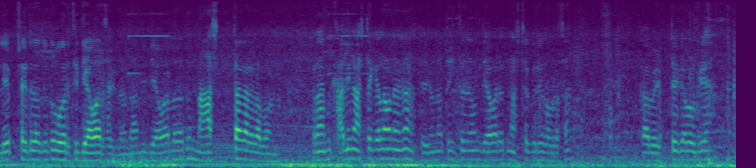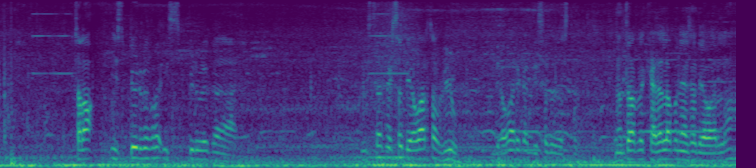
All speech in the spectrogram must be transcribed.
लेफ्ट साईडला जातो तो वरती देवार साईडला तर आम्ही देवारला जातो नाश्ता करायला पाहून कारण आम्ही खाली नाश्ता केला नाही ना त्याच्यामुळे आता इथं जाऊन देवारात नाश्ता करूया थोडासा. का भेटते का बघूया. चला स्पीड ब्रेकर स्पीड ब्रेकर दिसतापेक्षा देवारचा व्ह्यू देवार एका दिसतच असतं. नंतर आपल्या खेळायला पण यायचा देवारला.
